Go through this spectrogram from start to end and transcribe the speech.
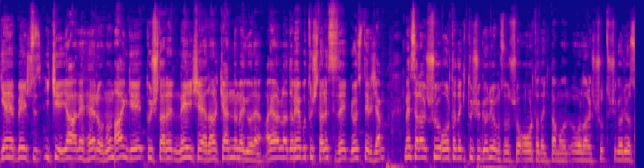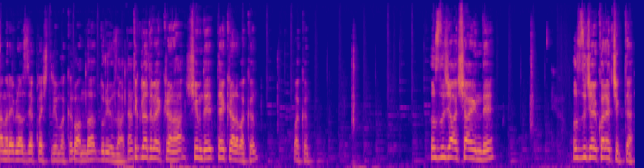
G502 yani Hero'nun hangi tuşları ne işe yarar kendime göre ayarladım. Ve bu tuşları size göstereceğim. Mesela şu ortadaki tuşu görüyor musunuz? Şu ortadaki tam olarak şu tuşu görüyorsunuz. Kameraya biraz yaklaştırayım bakın. Şu anda duruyor zaten. Tıkladım ekrana. Şimdi tekrar bakın. Bakın. Hızlıca aşağı indi. Hızlıca yukarı çıktı.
